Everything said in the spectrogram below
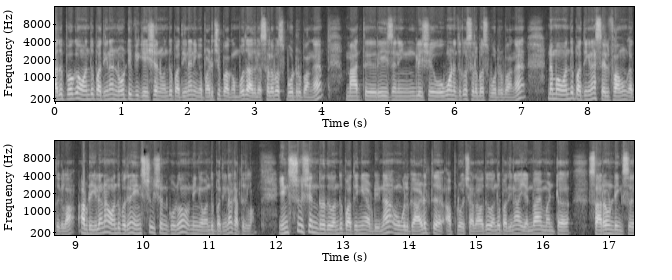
அது போக வந்து பார்த்திங்கன்னா நோட்டிஃபிகேஷன் வந்து பார்த்தீங்கன்னா நீங்கள் படித்து பார்க்கும்போது அதில் சிலபஸ் போட்டிருப்பாங்க. மேத்து ரீசனிங் இங்கிலீஷு ஒவ்வொன்றுத்துக்கும் சிலபஸ் போட்டிருப்பாங்க. நம்ம வந்து பார்த்தீங்கன்னா செல்ஃபாகவும் கற்றுக்கலாம் அப்படி இல்லைனா வந்து பார்த்திங்கன்னா இன்ஸ்டியூஷன் கூட நீங்கள் வந்து பார்த்தீங்கன்னா கற்றுக்கலாம் இன்ஸ்டியூஷன்றது வந்து பார்த்தீங்க அப்படின்னா உங்களுக்கு அடுத்த அப்ரோச் அதாவது வந்து பார்த்திங்கன்னா என்வாயன்மெண்ட்டு சரௌண்டிங்ஸு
